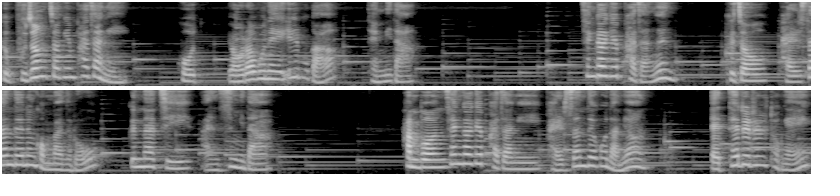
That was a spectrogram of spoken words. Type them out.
그 부정적인 파장이 곧 여러분의 일부가 됩니다. 생각의 파장은 그저 발산되는 것만으로 끝나지 않습니다. 한번 생각의 파장이 발산되고 나면 에테르를 통해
